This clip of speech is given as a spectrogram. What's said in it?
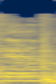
inteiro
